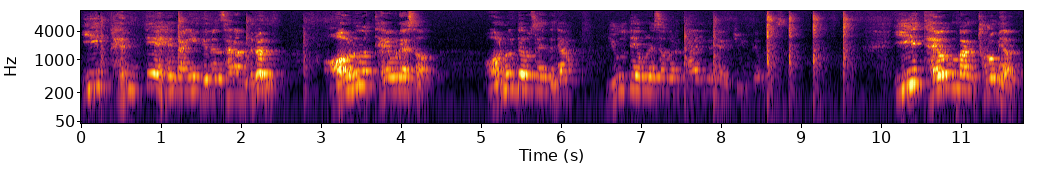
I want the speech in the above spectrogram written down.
이 뱀띠에 해당이 되는 사람들은 어느 대운에서 어느 대운에서 그냥 유대운에서 그렇다 이걸 얘기했죠. 유대운에서 이 대운만 두르면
